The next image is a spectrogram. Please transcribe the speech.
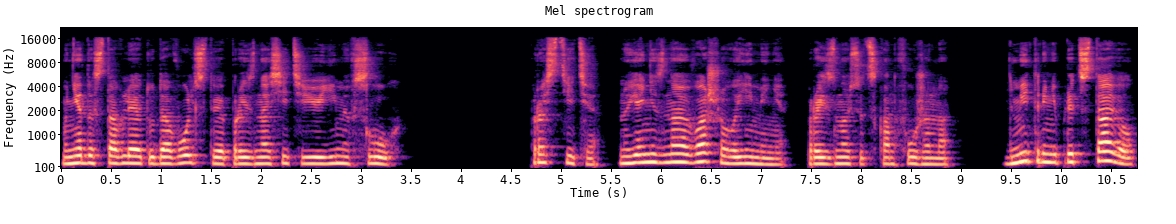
Мне доставляет удовольствие произносить ее имя вслух. «Простите, но я не знаю вашего имени», — произносит сконфуженно. «Дмитрий не представил,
